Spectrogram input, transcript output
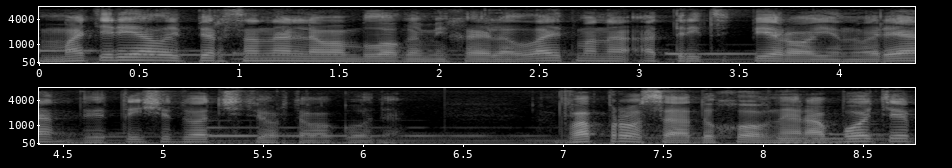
Материалы персонального блога Михаила Лайтмана от 31 января 2024 года. Вопросы о духовной работе,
